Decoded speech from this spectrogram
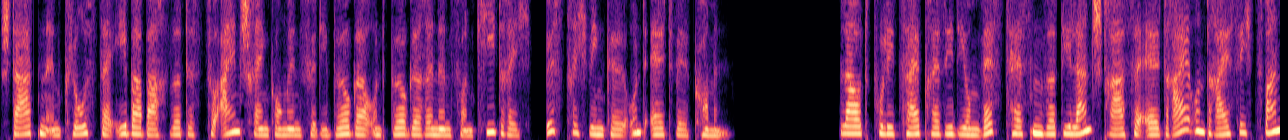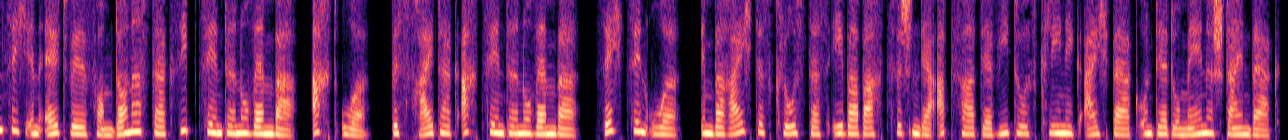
Staaten in Kloster Eberbach wird es zu Einschränkungen für die Bürger und Bürgerinnen von Kiedrich, Östrichwinkel und Eltville kommen. Laut Polizeipräsidium Westhessen wird die Landstraße L3320 in Eltville vom Donnerstag 17. November, 8 Uhr, bis Freitag 18. November, 16 Uhr, im Bereich des Klosters Eberbach zwischen der Abfahrt der Vitus Klinik Eichberg und der Domäne Steinberg,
